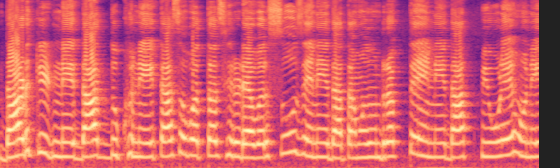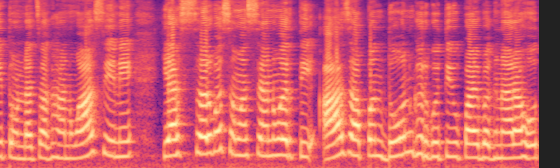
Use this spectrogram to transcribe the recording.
दाढ किडणे दात दुखणे त्यासोबतच हिरड्यावर सूज येणे दातामधून रक्त येणे दात पिवळे होणे तोंडाचा घाण वास येणे या सर्व समस्यांवरती आज आपण दोन घरगुती उपाय बघणार आहोत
